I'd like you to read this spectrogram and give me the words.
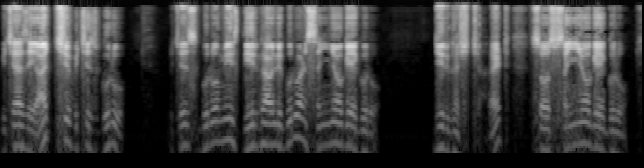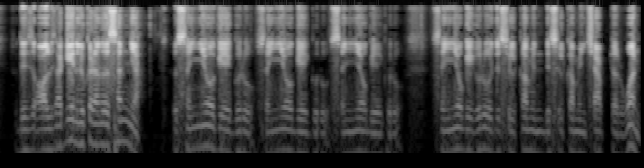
which has a ach which is guru, which is guru means dirghavali guru and sanyoge guru, dirghascha, right? So sanyoge guru. So this is all. Again, look at another sanya. So Sanyoge Guru, Sanyoge Guru, Sanyoge Guru, Sanyoge Guru. This will come in. This will come in chapter one.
